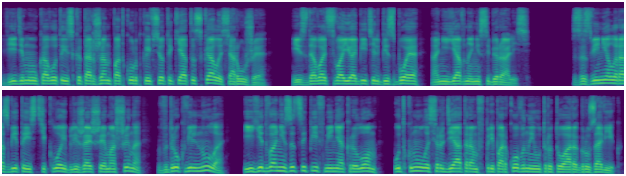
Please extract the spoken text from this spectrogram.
Видимо, у кого-то из каторжан под курткой все-таки отыскалось оружие, и сдавать свою обитель без боя они явно не собирались. Зазвенело разбитое стекло, и ближайшая машина вдруг вильнула и, едва не зацепив меня крылом, уткнулась радиатором в припаркованный у тротуара грузовик.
